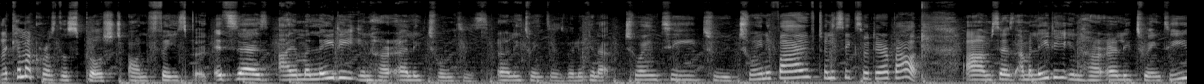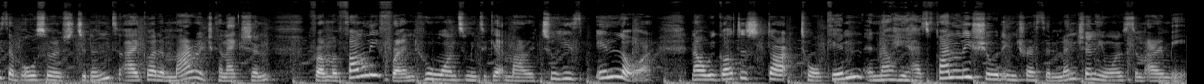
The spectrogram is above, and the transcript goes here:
I came across this post on Facebook. It says, I am a lady in her early 20s. Early 20s. We're looking at 20 to 25, 26 or thereabout. Um, says, I'm a lady in her early 20s. I'm also a student. I got a marriage connection from a family friend who wants me to get married to his in law. Now we got to start talking, and now he has finally showed interest and mentioned he wants to marry me.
